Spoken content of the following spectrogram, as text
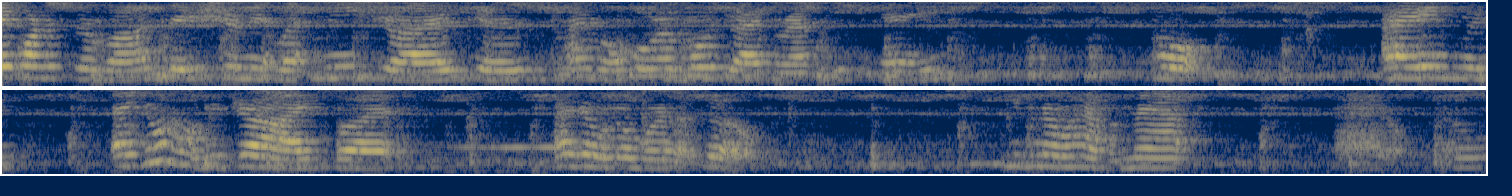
They want to survive, they shouldn't let me drive because I'm a horrible driver at this game. Well, I I know how to drive, but I don't know where to go. Even though I have a map, I don't know.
